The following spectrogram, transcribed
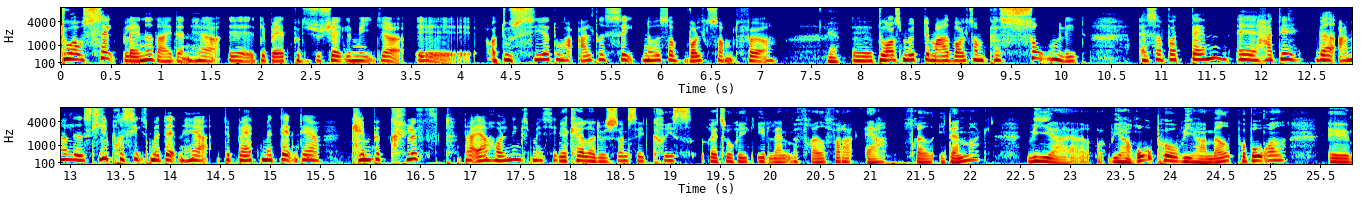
du har jo selv blandet dig i den her øh, debat på de sociale medier, øh, og du siger, du har aldrig set noget så voldsomt før. Ja. Øh, du har også mødt det meget voldsomt personligt. Altså, hvordan øh, har det været anderledes lige præcis med den her debat, med den der kæmpe kløft, der er holdningsmæssigt? Jeg kalder det jo sådan set krigsretorik i et land med fred, for der er fred i Danmark. Vi, er, vi har ro på, vi har mad på bordet, øh,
